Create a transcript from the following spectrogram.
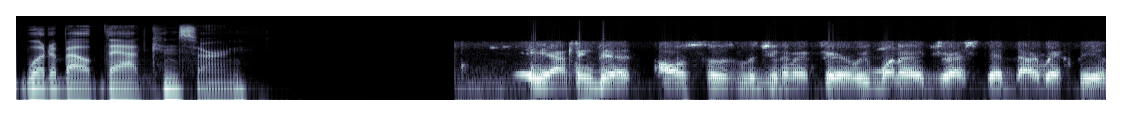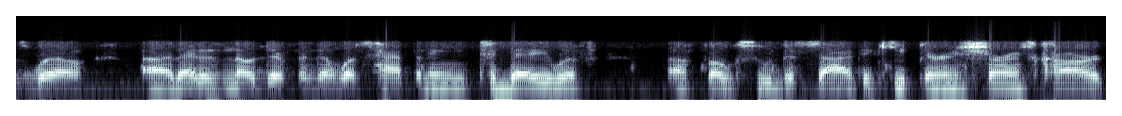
What about that concern? Yeah, I think that also is legitimate fear. We want to address that directly as well. Uh, that is no different than what's happening today with uh, folks who decide to keep their insurance card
